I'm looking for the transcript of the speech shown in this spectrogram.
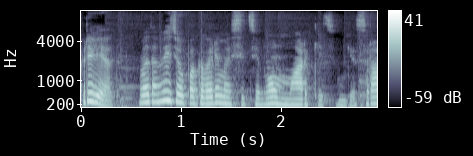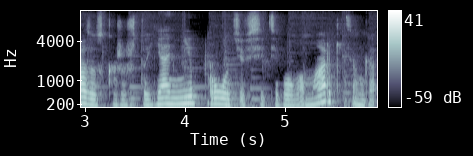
Привет! В этом видео поговорим о сетевом маркетинге. Сразу скажу, что я не против сетевого маркетинга,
